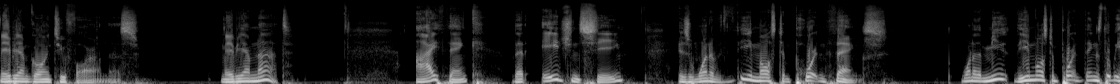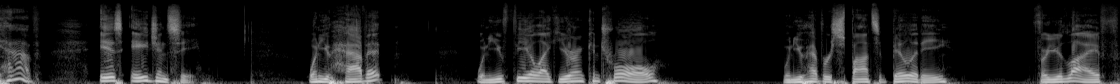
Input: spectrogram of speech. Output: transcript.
Maybe I'm going too far on this. Maybe I'm not. I think that agency is one of the most important things. One of the, the most important things that we have is agency. When you have it, when you feel like you're in control, when you have responsibility for your life,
